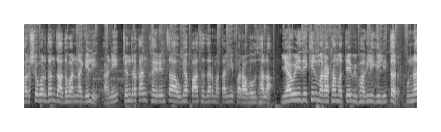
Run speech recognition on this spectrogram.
हर्षवर्धन जाधवांना गेली आणि चंद्रकांत खैरेंचा अवघ्या पाच हजार मतांनी पराभव झाला. यावेळी देखील मराठा मते विभागली गेली तर पुन्हा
